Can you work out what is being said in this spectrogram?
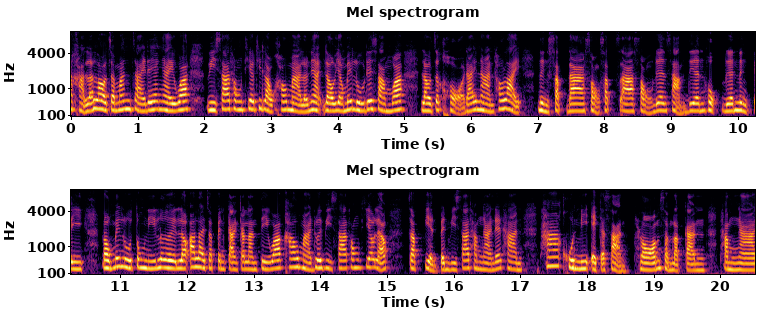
นะคะ แล้วเราจะมั่นใจได้ยังไงว่าวีซ่าท่องเที่ยวที่เราเข้ามาแล้วเนี่ยเรายังไม่รู้ด้วยซ้ำว่าเราจะขอได้นานเท่าไหร่ 1 สัปดาห์ 2 สัปดาห์ 2 เดือน 3 เดือน 6 เดือน 1 ปี เราไม่รู้ตรงนี้เลย แล้วอะไรจะเป็นการการันตีว่าเข้ามาด้วยวีซ่าท่องเที่ยวแล้วจะะเปลี่ยนเป็นวีซ่าทำงานได้ทัน ถ้าคุณมีเอกสารพร้อมสำหรับการทำงาน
